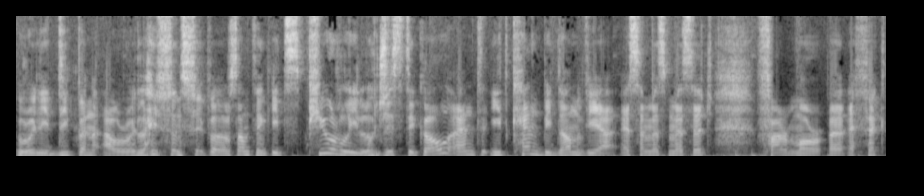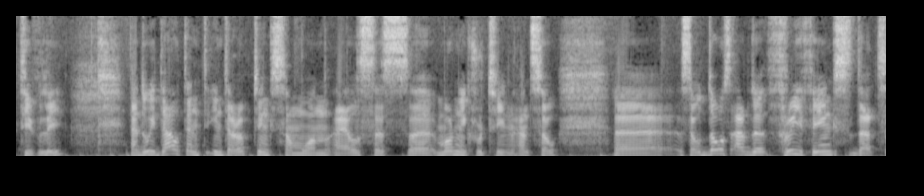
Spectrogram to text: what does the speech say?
really deepen our relationship or something. It's purely logistical and it can be done via SMS message far more uh, effectively and without interrupting someone else's morning routine. And so, uh, so those are the three things that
